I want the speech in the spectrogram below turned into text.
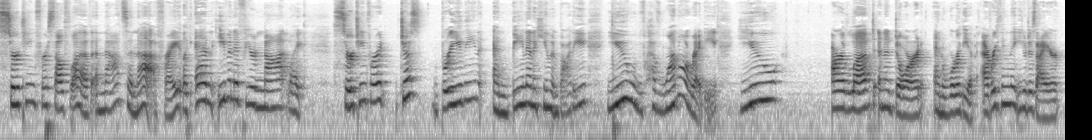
searching for self-love and that's enough, right? Like and even if you're not like searching for it, just breathing and being in a human body, you have won already. You are loved and adored and worthy of everything that you desire,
